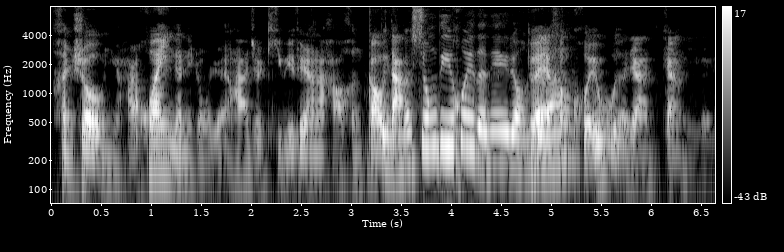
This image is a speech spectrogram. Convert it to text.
很受女孩欢迎的那种人哈，就是体育非常的好，很高大，兄弟会的那种，对，很魁梧的这样这样的一个人。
